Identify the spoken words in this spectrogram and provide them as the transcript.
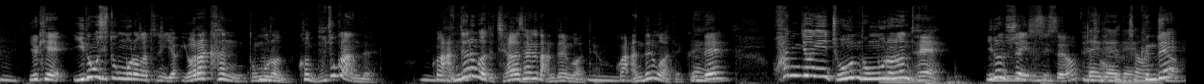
음. 이렇게 이동식 동물원 같은 여- 열악한 동물원 그건 무조건 안 돼. 그건 안 되는 것 같아. 제가 생각해도 안 되는 것 같아요. 음. 그건 안 되는 것 같아. 근데 네. 환경이 좋은 동물원은 돼. 이런 주장이 있을 수 있어요. 네네네. 그쵸. 근데 그렇죠.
